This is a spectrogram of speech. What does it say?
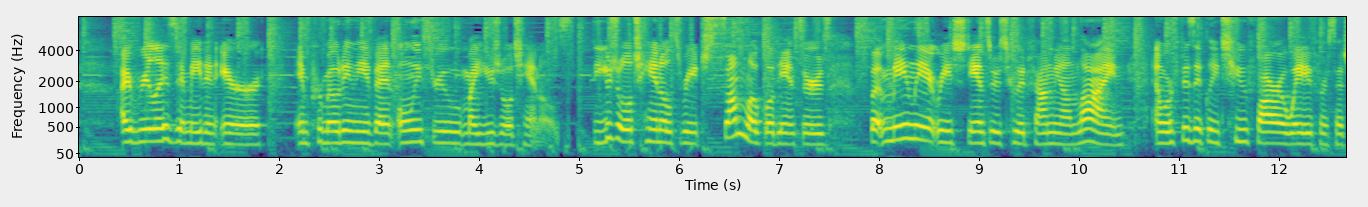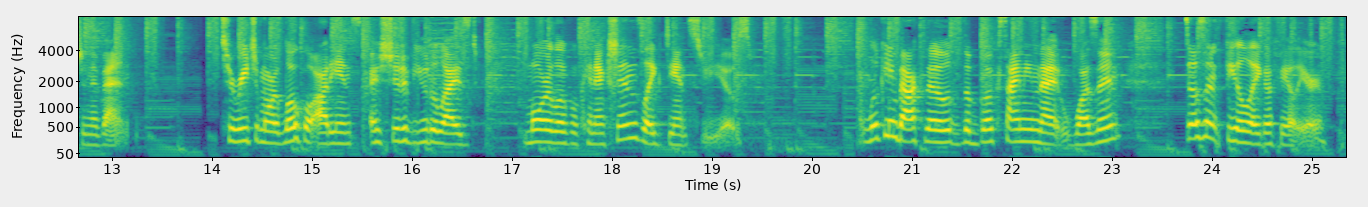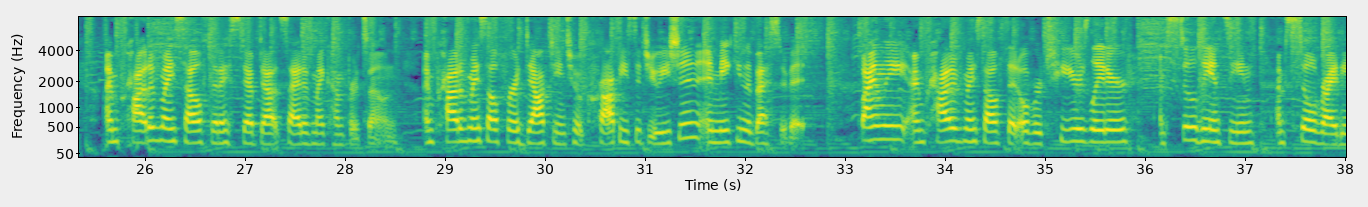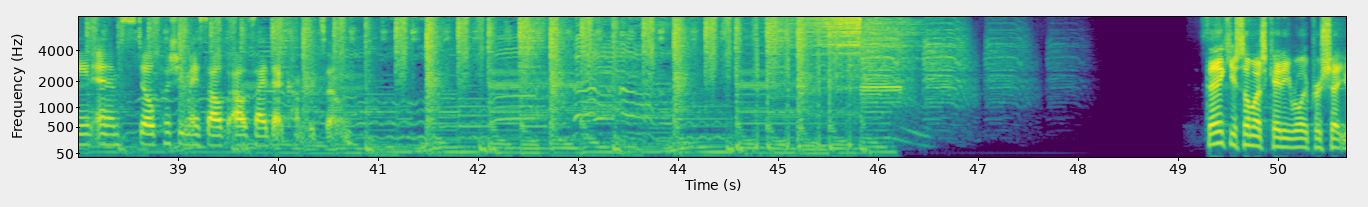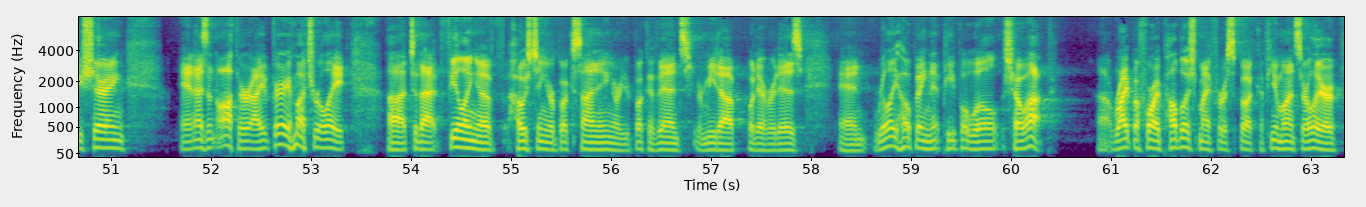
I realized I made an error in promoting the event only through my usual channels. The usual channels reached some local dancers, but mainly it reached dancers who had found me online and were physically too far away for such an event. To reach a more local audience, I should have utilized more local connections like dance studios. Looking back though, the book signing that wasn't doesn't feel like a failure. I'm proud of myself that I stepped outside of my comfort zone. I'm proud of myself for adapting to a crappy situation and making the best of it. Finally, I'm proud of myself that over two years later, I'm still dancing, I'm still writing, and I'm still pushing myself outside that comfort zone. Thank you so much, Katie. Really appreciate you sharing. And as an author, I very much relate uh, to that feeling of hosting your book signing or your book event, your meetup, whatever it is, and really hoping that people will show up. Uh, right before I published my first book, a few months earlier,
